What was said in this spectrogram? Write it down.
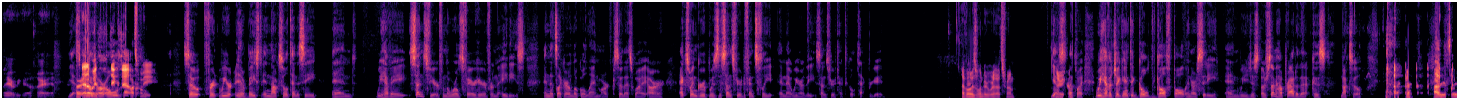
There we go. All right. Yes, All right. That always our sticks old, out our, to me. So for we are you know, based in Knoxville, Tennessee, and we have a Sun Sphere from the World's Fair here from the '80s, and that's like our local landmark. So that's why our X-wing group was the Sun Sphere Defense Fleet, and now we are the Sun Sphere Tactical Attack Brigade. I've always wondered where that's from. There Yes, that's why we have a gigantic gold golf ball in our city, and we just are somehow proud of that because Knoxville. Obviously,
